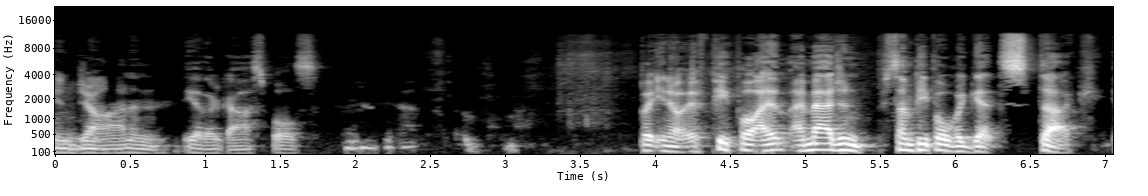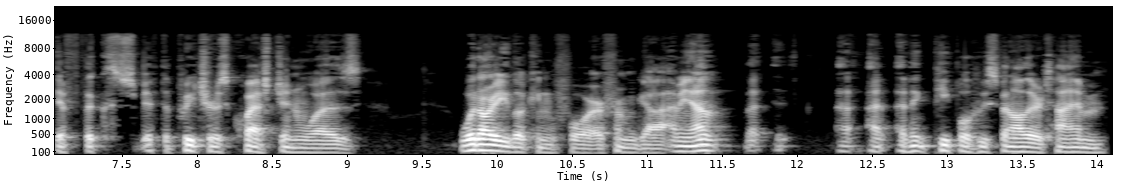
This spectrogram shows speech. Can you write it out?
in. John and the other gospels. But you know, if people, I, I imagine some people would get stuck if the if the preacher's question was, "What are you looking for from God?" I mean, I, I think people who spend all their time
